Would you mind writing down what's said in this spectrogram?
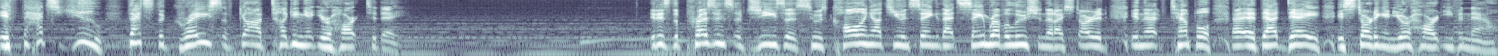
If that's you, that's the grace of God tugging at your heart today. It is the presence of Jesus who is calling out to you and saying that same revolution that I started in that temple uh, at that day is starting in your heart even now.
